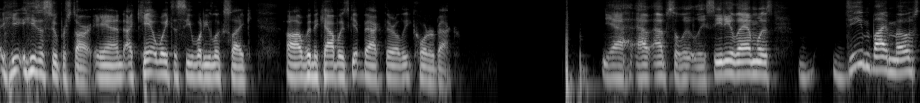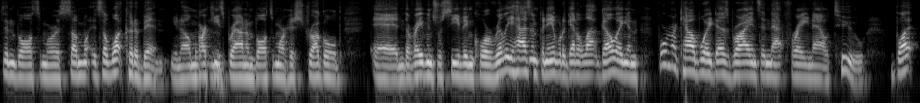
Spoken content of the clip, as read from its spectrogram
he he's a superstar, and I can't wait to see what he looks like uh, when the Cowboys get back their elite quarterback. Yeah, a- absolutely. CeeDee Lamb was deemed by most in Baltimore as somewhat it's a what could have been. You know, Marquise mm. Brown in Baltimore has struggled and the Ravens receiving corps really hasn't been able to get a lot going. And former Cowboy Dez Bryant's in that fray now too. But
